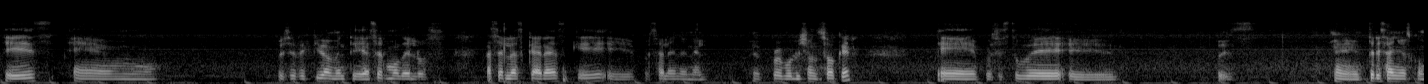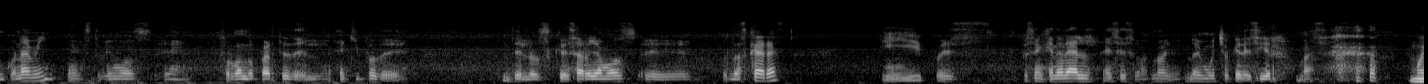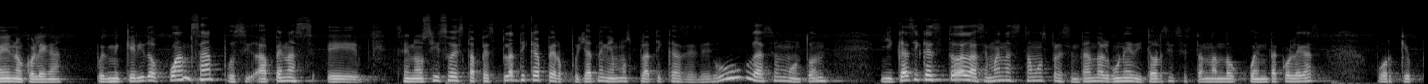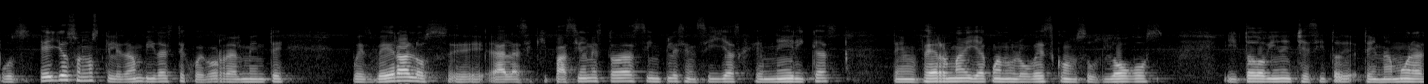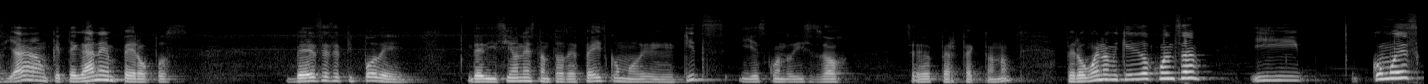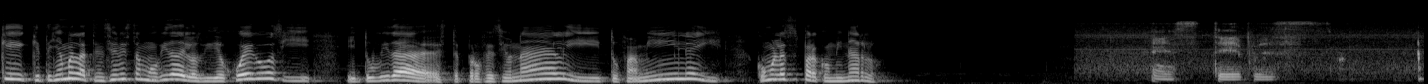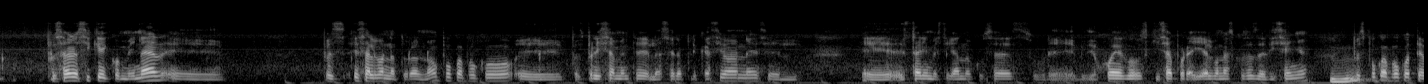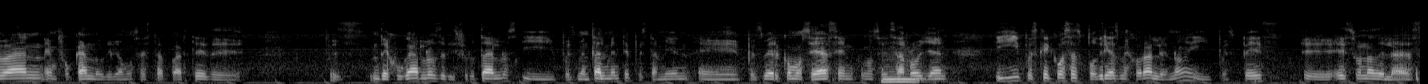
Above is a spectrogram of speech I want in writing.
es, em, pues efectivamente, hacer modelos, hacer las caras que eh, pues salen en el, Pro Evolution Soccer. pues estuve, pues, tres años con Konami, estuvimos formando parte del equipo de, de los que desarrollamos pues, las caras y pues, pues en general es eso, no hay, no hay mucho que decir más. bueno, colega, pues mi querido Juanza, pues apenas eh, se nos hizo esta pues, plática, pero pues ya teníamos pláticas desde uh, hace un montón. Y casi casi todas las semanas estamos presentando a algún editor, si se están dando cuenta, colegas, porque pues ellos son los que le dan vida a este juego realmente. Pues ver a los eh, a las equipaciones todas simples, sencillas, genéricas, te enferma y ya cuando lo ves con sus logos y todo bien hechecito, te enamoras. Ya, aunque te ganen, pero pues ves ese tipo de, de ediciones tanto de Face como de Kids y es cuando dices, oh, se ve perfecto, ¿no? Pero bueno, mi querido Juanza, ¿y cómo es que, te llama la atención esta movida de los videojuegos y, y, tu vida este, profesional y tu familia y cómo lo haces para combinarlo? Este, pues, pues ahora sí que combinar, eh, pues es algo natural, ¿no? Poco a poco, pues precisamente el hacer aplicaciones, el eh, estar investigando cosas sobre videojuegos, quizá por ahí algunas cosas de diseño, pues poco a poco te van enfocando, digamos, a esta parte de, pues, de jugarlos, de disfrutarlos y pues mentalmente pues también eh, pues ver cómo se hacen, cómo se desarrollan y pues qué cosas podrías mejorarle, ¿no? Y pues PES eh, es uno de las,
